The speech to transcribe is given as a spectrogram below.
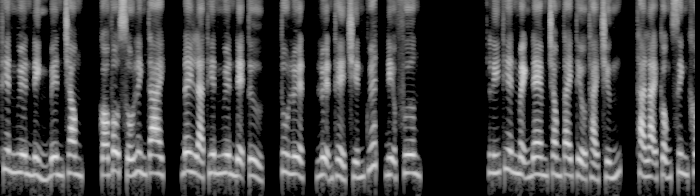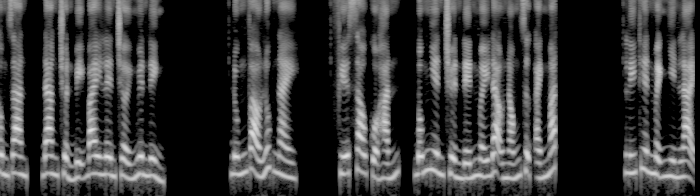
Thiên nguyên đỉnh bên trong, có vô số linh tai, đây là thiên nguyên đệ tử, tu luyện, luyện thể chiến quyết, địa phương. Lý Thiên mệnh đem trong tay tiểu thải trứng, thả lại cộng sinh không gian, đang chuẩn bị bay lên trời nguyên đỉnh. Đúng vào lúc này, phía sau của hắn, bỗng nhiên truyền đến mấy đạo nóng rực ánh mắt. Lý Thiên Mệnh nhìn lại,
